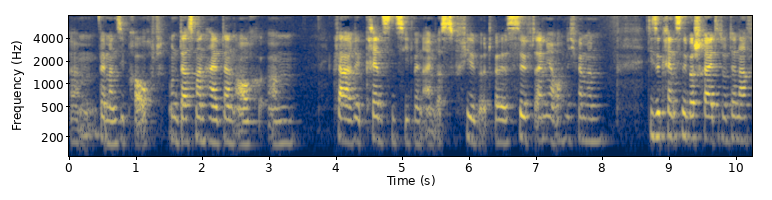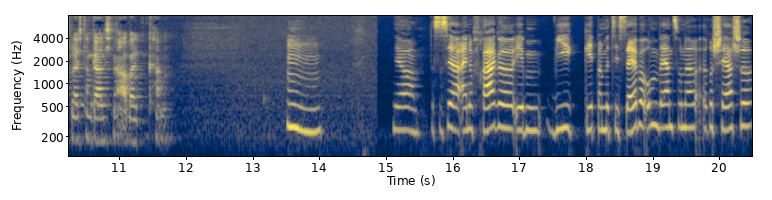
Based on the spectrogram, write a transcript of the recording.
ähm, wenn man sie braucht. Und dass man halt dann auch ähm, klare Grenzen zieht, wenn einem das zu viel wird. Weil es hilft einem ja auch nicht, wenn man diese Grenzen überschreitet und danach vielleicht dann gar nicht mehr arbeiten kann. Hm. Ja, das ist ja eine Frage eben, wie geht man mit sich selber um während so einer Recherche?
